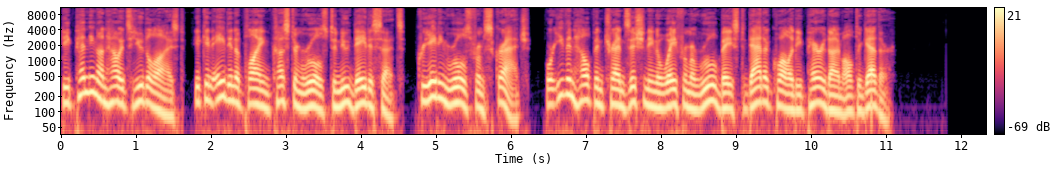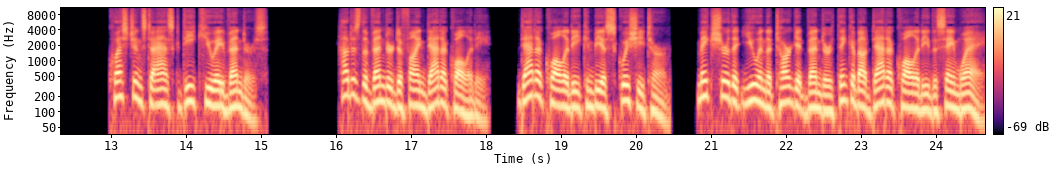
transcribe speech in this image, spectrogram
Depending on how it's utilized, it can aid in applying custom rules to new datasets, creating rules from scratch, or even help in transitioning away from a rule-based data quality paradigm altogether. Questions to ask DQA vendors. How does the vendor define data quality? Data quality can be a squishy term. Make sure that you and the target vendor think about data quality the same way.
